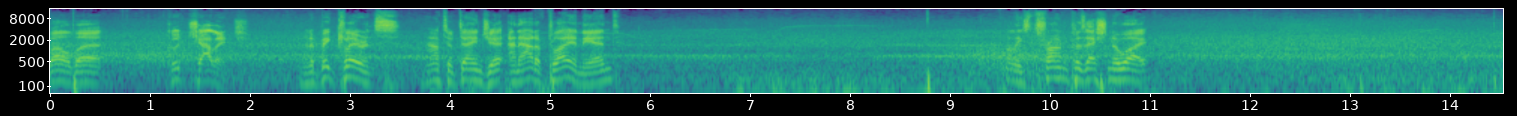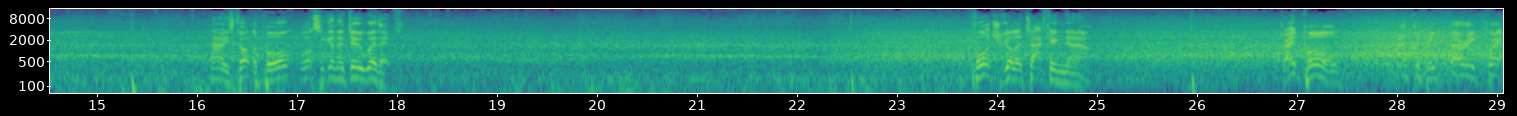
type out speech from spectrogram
well there. Good challenge. And a big clearance. Out of danger and out of play in the end. Well, he's thrown possession away. Now he's got the ball, what's he going to do with it? Portugal attacking now. Great ball. Had to be very quick,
